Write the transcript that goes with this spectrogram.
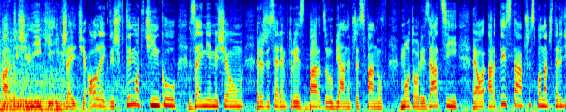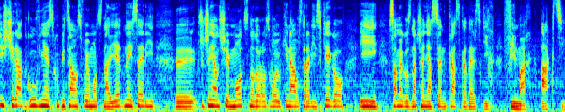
Odpalcie silniki i grzejcie olej, gdyż w tym odcinku zajmiemy się reżyserem, który jest bardzo lubiany przez fanów motoryzacji. E, Artysta przez ponad 40 lat głównie skupi całą swoją moc na jednej serii, yy, przyczyniając się mocno do rozwoju kina australijskiego i samego znaczenia scen kaskaderskich w filmach akcji.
